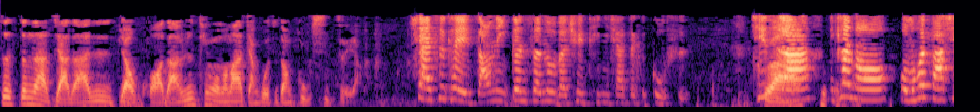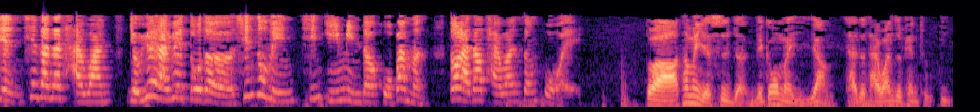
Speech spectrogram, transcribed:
这真的假的，还是比较夸大，就是听我妈妈讲过这段故事这样。下一次可以找你更深入的去听一下这个故事。其实啊，你看哦，我们会发现现在在台湾有越来越多的新住民、新移民的伙伴们都来到台湾生活，哎。对啊，他们也是人，也跟我们一样踩着台湾这片土地。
